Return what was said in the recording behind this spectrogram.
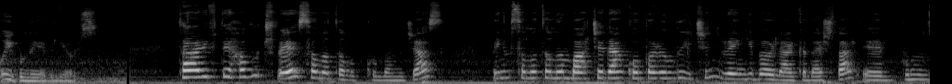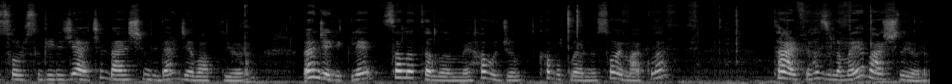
uygulayabiliyoruz. Tarifte havuç ve salatalık kullanacağız. Benim salatalığım bahçeden koparıldığı için rengi böyle arkadaşlar. Ee, bunun sorusu geleceği için ben şimdiden cevaplıyorum. Öncelikle salatalığın ve havucun kabuklarını soymakla tarifi hazırlamaya başlıyorum.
